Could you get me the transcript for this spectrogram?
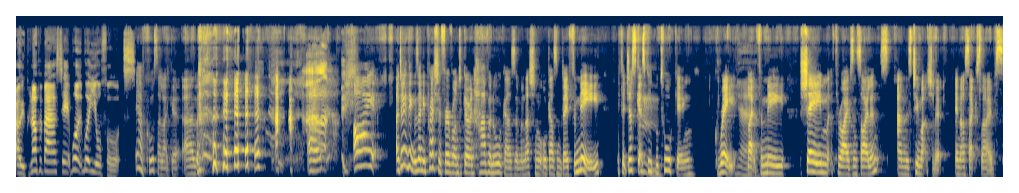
open up about it? What What are your thoughts? Yeah, of course I like it. Um, uh, I I don't think there's any pressure for everyone to go and have an orgasm, a national orgasm day. For me, if it just gets people talking, great. Hmm. Yeah. Like for me, shame thrives in silence, and there's too much of it in our sex lives.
